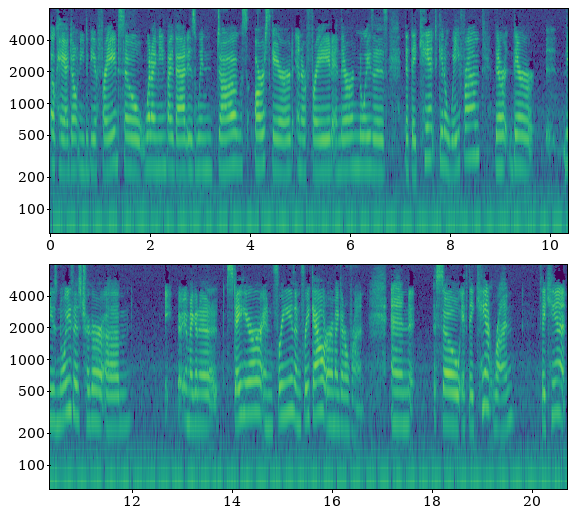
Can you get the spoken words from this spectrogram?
okay, I don't need to be afraid. So, what I mean by that is when dogs are scared and afraid, and there are noises that they can't get away from, they're, they're, these noises trigger um, am I going to stay here and freeze and freak out, or am I going to run? And so, if they can't run, if they can't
